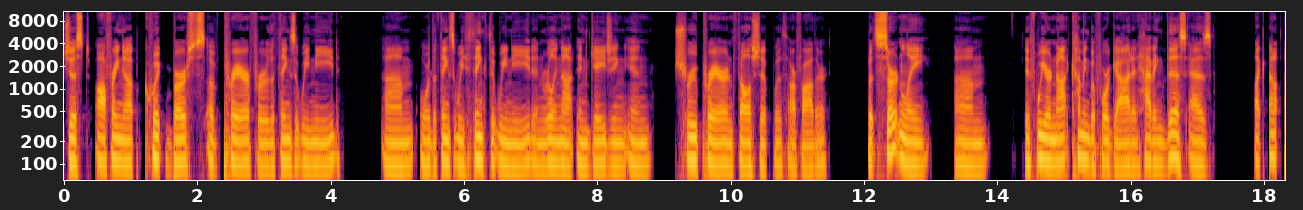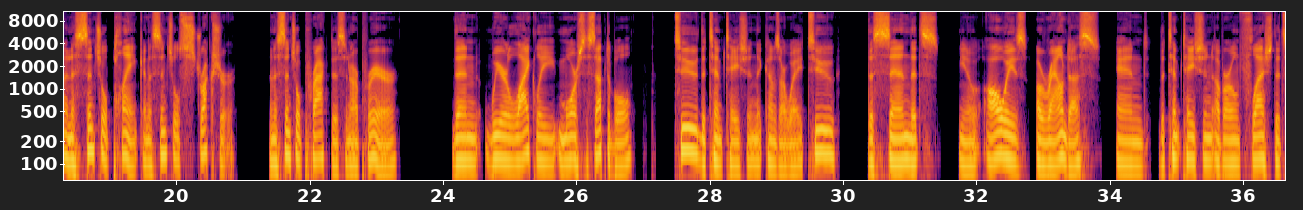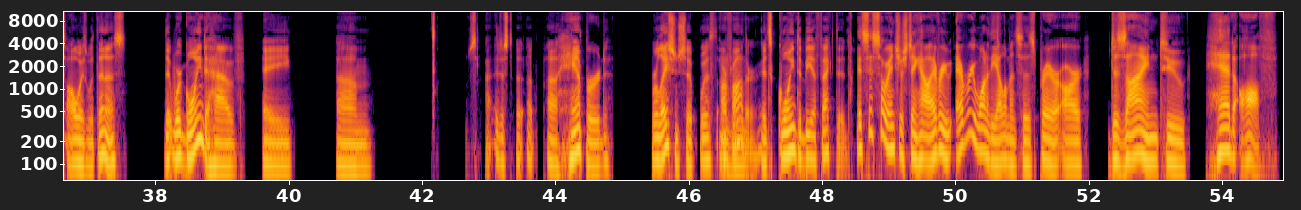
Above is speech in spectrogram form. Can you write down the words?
just offering up quick bursts of prayer for the things that we need um, or the things that we think that we need, and really not engaging in true prayer and fellowship with our Father. But certainly, um, if we are not coming before God and having this as like a, an essential plank, an essential structure, an essential practice in our prayer, then we are likely more susceptible to the temptation that comes our way, to the sin that's, you know, always around us and the temptation of our own flesh that's always within us, that we're going to have a um, just a, a, hampered relationship with our mm-hmm. Father. It's going to be affected. It's just so interesting how every every one of the elements of this prayer are designed to head off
